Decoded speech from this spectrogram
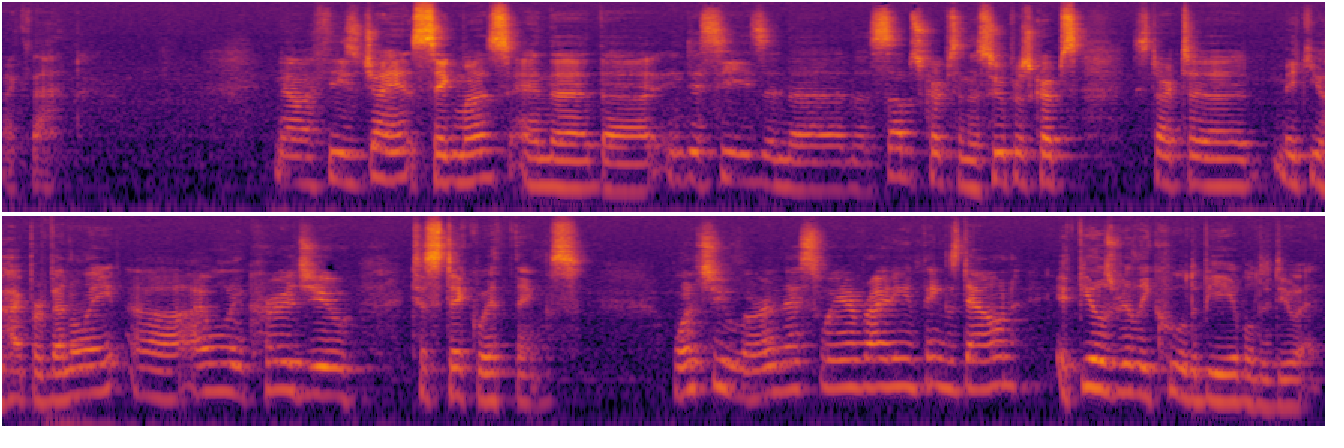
like that. If these giant sigmas and the, the indices and the, the subscripts and the superscripts start to make you hyperventilate, uh, I will encourage you to stick with things. Once you learn this way of writing things down, it feels really cool to be able to do it.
